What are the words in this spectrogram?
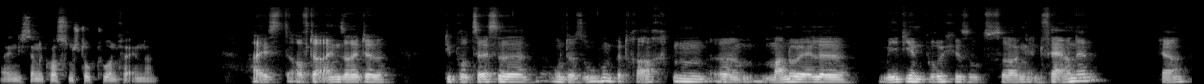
eigentlich seine Kostenstrukturen verändern. Heißt auf der einen Seite die Prozesse untersuchen, betrachten, ähm, manuelle Medienbrüche sozusagen entfernen, ja,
